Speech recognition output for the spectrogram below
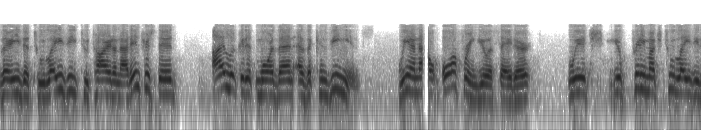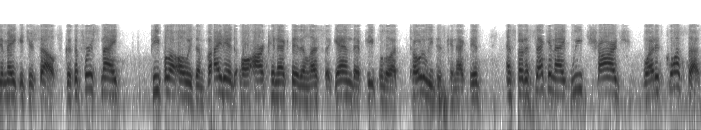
They're either too lazy, too tired, or not interested. I look at it more than as a convenience. We are now offering you a Seder, which you're pretty much too lazy to make it yourself. Because the first night, people are always invited or are connected, unless, again, they're people who are totally disconnected. And so the second night, we charge what it costs us.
